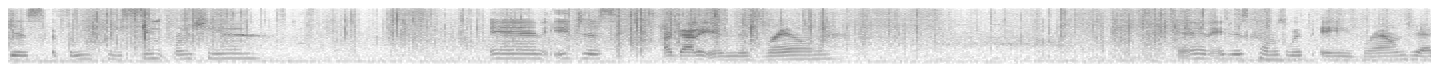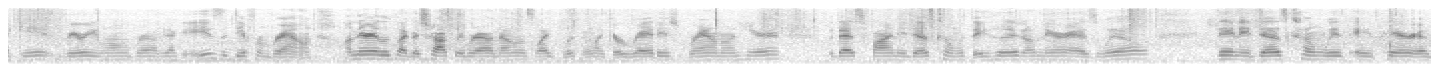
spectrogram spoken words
this three-piece suit from Shein. And it just, I got it in this brown. And it just comes with a brown jacket, very long brown jacket. It is a different brown. On there it looked like a chocolate brown. Now it's like looking like a reddish brown on here. But that's fine. It does come with a hood on there as well. Then it does come with a pair of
